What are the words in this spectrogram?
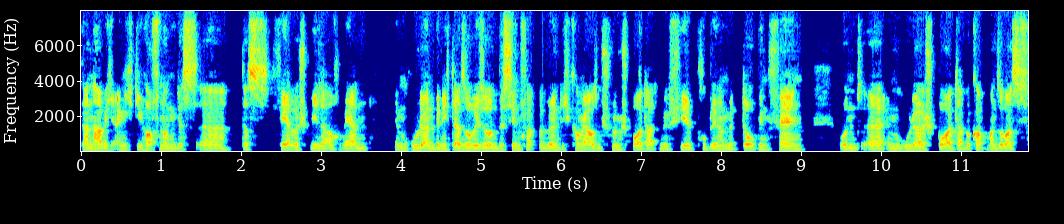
dann habe ich eigentlich die Hoffnung, dass äh, das faire Spiele auch werden. Im Rudern bin ich da sowieso ein bisschen verwöhnt. Ich komme ja aus dem Schwimmsport, da hatten wir viel Probleme mit Dopingfällen. Und äh, im Rudersport, da bekommt man sowas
